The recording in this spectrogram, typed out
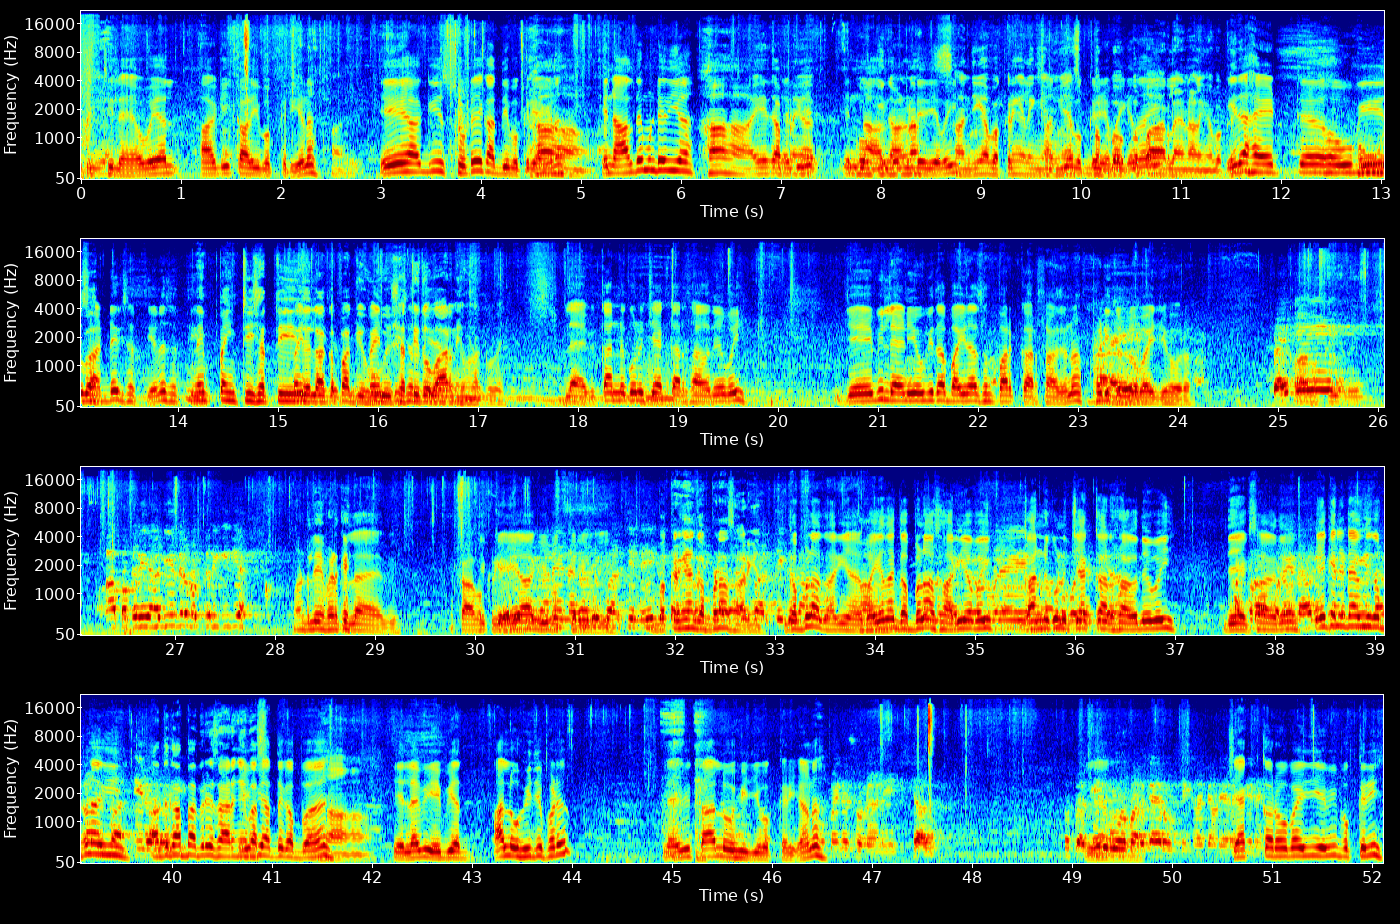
ਇੱਥੇ ਲੈ ਆਓ ਬਈ ਆਹ ਆ ਗਈ ਕਾਲੀ ਬੱਕਰੀ ਹੈ ਨਾ? ਹਾਂਜੀ ਇਹ ਆ ਗਈ ਛੋਟੇ ਕੱਦ ਦੀ ਬੱਕਰੀ ਹੈ ਨਾ। ਇਹ ਨਾਲ ਦੇ ਮੁੰਡੇ ਦੀ ਆ? ਹਾਂ ਹਾਂ ਇਹ ਆਪਣੇ ਇਹ ਨਾਲ ਗੋਗੀ ਦੇ ਨਾਲ ਨਾ ਮੁੰਡੇ ਦੀ ਆ ਬਈ। ਸਾਂਝੀਆਂ ਬੱਕਰੀਆਂ ਲਈਆਂ ਸਾਂਝੀਆਂ ਹੋਈਆਂ ਬੱਕਰੀਆਂ ਬਾਈ ਵਪਾਰ ਲੈਣ ਵਾਲੀਆਂ ਬੱਕਰੀਆਂ। ਇਹਦਾ ਹਾਈਟ ਹੋਊਗੀ 7.5 ਹੈ ਨਾ 37 ਨਹੀਂ 35 36 ਦੇ ਲਗਭਗ ਹੀ ਹੋਊਗੀ 36 ਤੋਂ ਬਾਹਰ ਨਹੀਂ ਹੋਣੀ। ਲੈ ਵੀ ਕੰਨ ਕੋਲ ਚੈੱਕ ਕਰ ਸਕਦੇ ਹੋ ਬਾਈ। ਜੇ ਵੀ ਲੈਣੀ ਹੋਊਗੀ ਤਾਂ ਬਾਈ ਨਾਲ ਸੰਪਰਕ ਕਰ ਸਕਦੇ ਹੋ ਨਾ। ਫੜੀ ਚੱਲੋ ਬਾਈ ਜੀ ਹੋਰ। ਆ ਬੱਕਰੀ ਆ ਗਈ ਇਧਰ ਬੱਕਰੀ ਕੀ ਆ? ਮੰਡਲੇ ਫੜ ਕੇ। ਲੈ ਵੀ। ਕਾ ਇੱਕ ਬੱਕਰੀ ਇਹ ਆ ਗਈ ਬੱਕਰੀ ਬਾਈ। ਬੱਕਰੀਆਂ ਗੱਬਣਾ ਸਾਰੀਆਂ। ਗੱਬਣਾ ਸਾਰੀਆਂ ਬਾਈ ਕਹਿੰਦਾ ਗੱਬਣਾ ਸਾਰੀਆਂ ਬਾਈ। ਕੰਨ ਕੋਲ ਚੈੱਕ ਕਰ ਸਕਦੇ ਹੋ ਬਾਈ। ਦੇਖ ਸਕਦੇ ਹੋ। ਇਹ ਕਿੰਨੇ ਟਾਈਮ ਦੀ ਗੱਬਣਾ ਗਈ ਅੱਧ ਗੱਬਾ ਵੀਰੇ ਸਾਰੀਆਂ ਇਹ ਵੀ ਅੱਧ ਗੱਬਾ ਹੈ? ਹਾਂ ਹਾਂ। ਇਹ ਲੈ ਵੀ ਇਹ ਵੀ ਆ ਲੋਹੀ ਜੀ ਫੜਿਓ। ਲੈ ਵੀ ਕਾ ਲੋਹੀ ਜੀ ਬੱਕਰੀ ਹੈ ਨਾ ਮੈਨੂੰ ਸੁਣਿਆ ਨਹੀਂ ਚੱਲ। ਉਹ ਗੱਡੀ ਨੂੰ ਬੋਲ ਮਾਰ ਕੇ ਰੋਟੀ ਖਾ ਕੇ ਆਉਣੇ ਚੈੱਕ ਕਰੋ ਬਾਈ ਜੀ ਇਹ ਵੀ ਬੱਕਰੀ।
